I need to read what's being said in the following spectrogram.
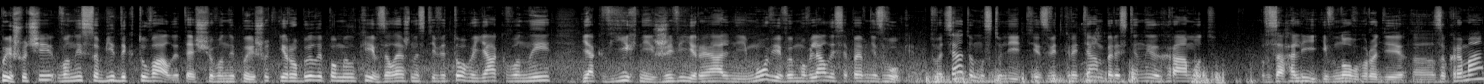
пишучи, вони собі диктували те, що вони пишуть, і робили помилки в залежності від того, як вони, як в їхній живій реальній мові вимовлялися певні звуки. У 20 столітті з відкриттям берестяних грамот взагалі і в Новгороді, е, зокрема,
